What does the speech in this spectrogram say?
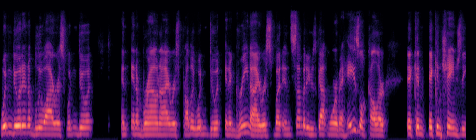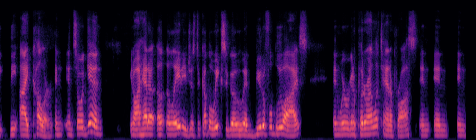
wouldn't do it in a blue iris, wouldn't do it in, in a brown iris, probably wouldn't do it in a green iris, but in somebody who's got more of a hazel color, it can it can change the the eye color. And and so again, you know, I had a, a lady just a couple of weeks ago who had beautiful blue eyes, and we were going to put her on latanoprost, and and and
